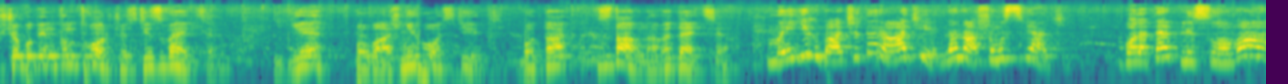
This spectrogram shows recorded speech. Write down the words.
що будинком творчості зветься, є поважні гості, бо так здавна ведеться. Ми їх бачити раді на нашому святі, бо на теплі слова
